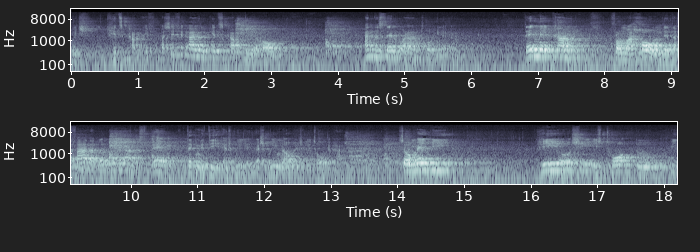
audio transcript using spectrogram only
which kids come. If Pacific Island kids come to your home, understand what I'm talking about. They may come from a home that the father don't even understand dignity as we, as we know, as we talk about. So maybe he or she is taught to be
